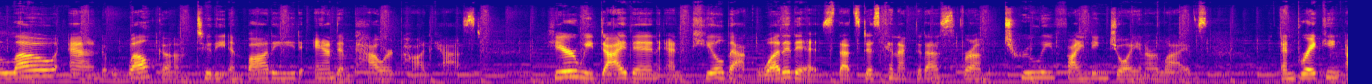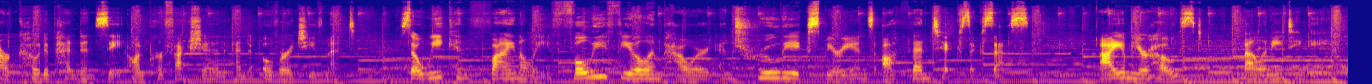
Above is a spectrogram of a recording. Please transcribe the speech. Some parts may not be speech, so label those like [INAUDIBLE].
Hello, and welcome to the Embodied and Empowered podcast. Here we dive in and peel back what it is that's disconnected us from truly finding joy in our lives and breaking our codependency on perfection and overachievement so we can finally fully feel empowered and truly experience authentic success. I am your host, Melanie Tingy.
